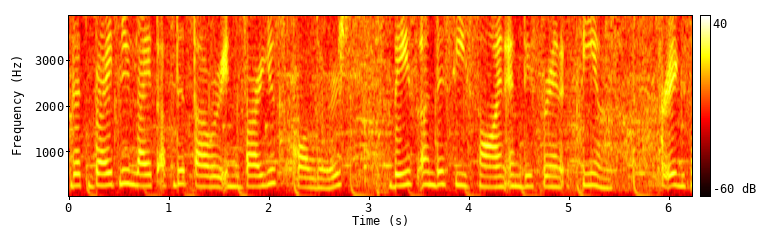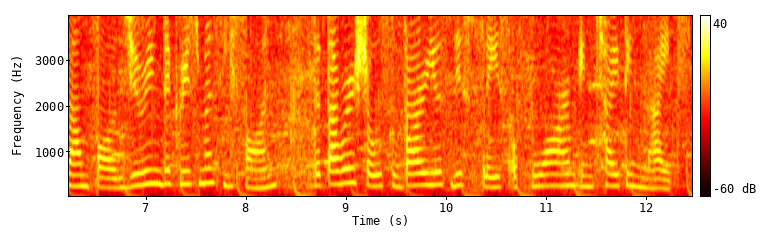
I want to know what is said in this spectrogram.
that brightly light up the tower in various colors based on the season and different themes. For example, during the Christmas season, the tower shows various displays of warm, enchanting lights.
